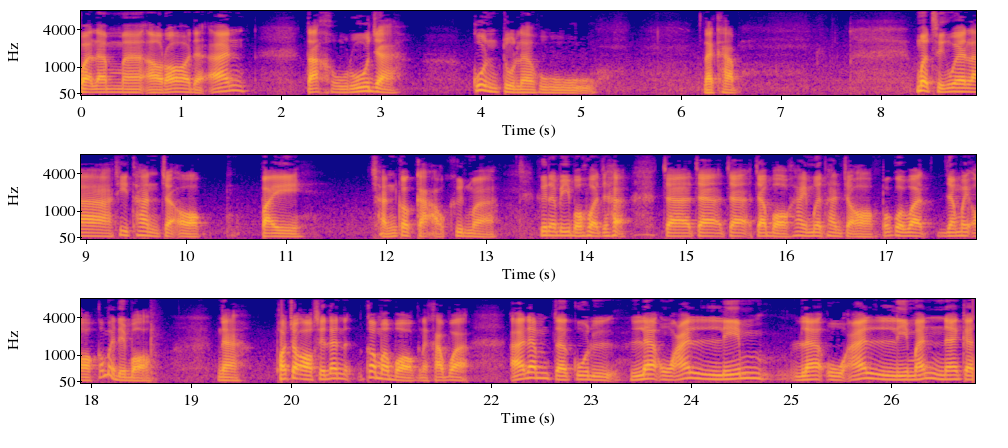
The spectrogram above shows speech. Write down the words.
ฟะลัมมาอารอดะอันตัครูจากุนตุละหูนะครับ เมื่อถึงเวลาที่ท่านจะออก ไปฉันก็กล่าวขึ้นมา คือนบีบอกว่าจะจะจะจะจะบอกให้เมื่อท่านจะออก ปรากฏว่ายังไม่ออกก็ไม่ได้บอกนะพอจะออกเสร็จแล้วก็มาบอกนะครับว่าอาดัมตะกุลละอูอัลลิมละอูอัลลิมันนะกะ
